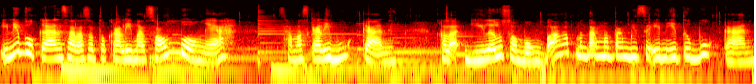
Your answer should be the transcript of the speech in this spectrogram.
Ini bukan salah satu kalimat sombong ya sama sekali bukan kalau gila lu sombong banget mentang-mentang bisa ini itu. Bukan.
